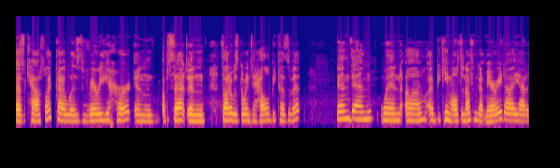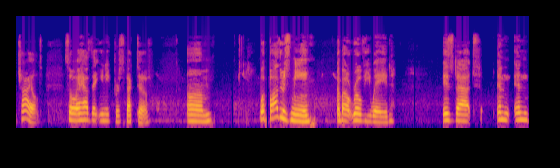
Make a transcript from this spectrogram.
as a Catholic, I was very hurt and upset and thought I was going to hell because of it. And then when uh, I became old enough and got married, I had a child. So I have that unique perspective. Um, what bothers me about Roe v. Wade is that and and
